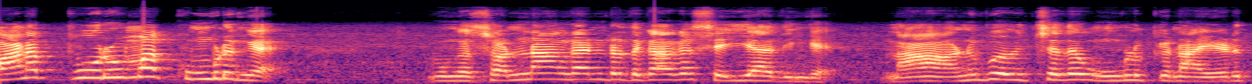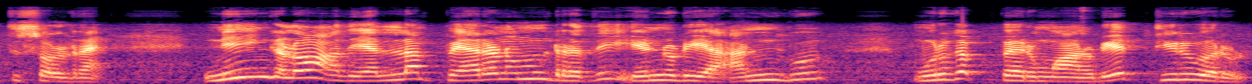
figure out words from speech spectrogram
மனப்பூர்வமாக கும்பிடுங்க. இவங்க சொன்னாங்கன்றதுக்காக செய்யாதீங்க. நான் அனுபவித்ததை உங்களுக்கு நான் எடுத்து சொல்கிறேன் நீங்களும் அதையெல்லாம் பெறணுன்றது என்னுடைய அன்பு முருகப்பெருமானுடைய திருவருள்.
